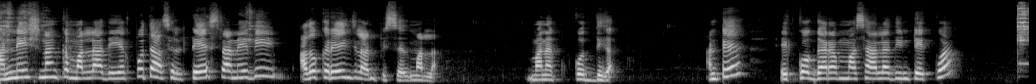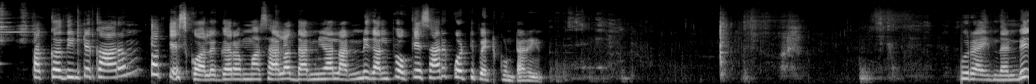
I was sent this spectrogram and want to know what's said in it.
అన్నీ వేసినాక మళ్ళీ అది వేయకపోతే అసలు టేస్ట్ అనేది అదొక రేంజ్లో అనిపిస్తుంది మళ్ళీ. మనకు కొద్దిగా. అంటే ఎక్కువ గరం మసాలా తింటే ఎక్కువ తక్కువ తింటే కారం తక్కువ వేసుకోవాలి. గరం మసాలా ధనియాలు అన్నీ కలిపి ఒకేసారి కొట్టి పెట్టుకుంటాను నేను. కూర అయిందండి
